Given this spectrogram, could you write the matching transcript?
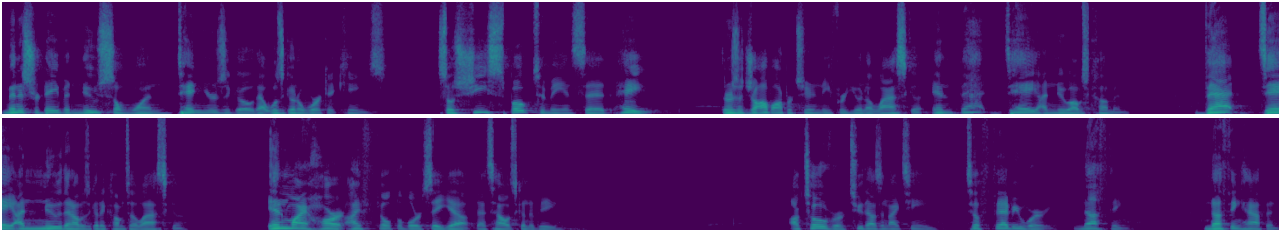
Minister David knew someone 10 years ago that was going to work at King's. So she spoke to me and said, Hey, there's a job opportunity for you in Alaska. And that day, I knew I was coming. That day, I knew that I was going to come to Alaska. In my heart, I felt the Lord say, Yeah, that's how it's going to be. October 2019 to February, nothing. Nothing happened.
